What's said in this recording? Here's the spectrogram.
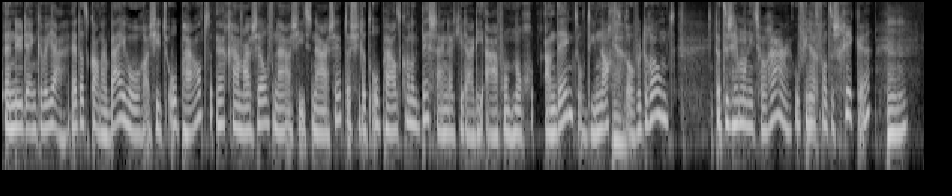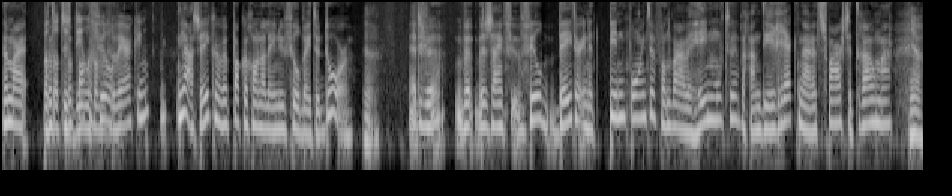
En nu denken we, ja, dat kan erbij horen. Als je iets ophaalt, ga maar zelf na als je iets naars hebt. Als je dat ophaalt, kan het best zijn dat je daar die avond nog aan denkt of die nacht ja. over droomt. Dat is helemaal niet zo raar. Hoef je niet van te schrikken. Mm maar Want dat is deel van de verwerking? Ja, zeker. We pakken gewoon alleen nu veel beter door. Ja. dus we, we, we, zijn veel beter in het pinpointen van waar we heen moeten. We gaan direct naar het zwaarste trauma. Ja.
